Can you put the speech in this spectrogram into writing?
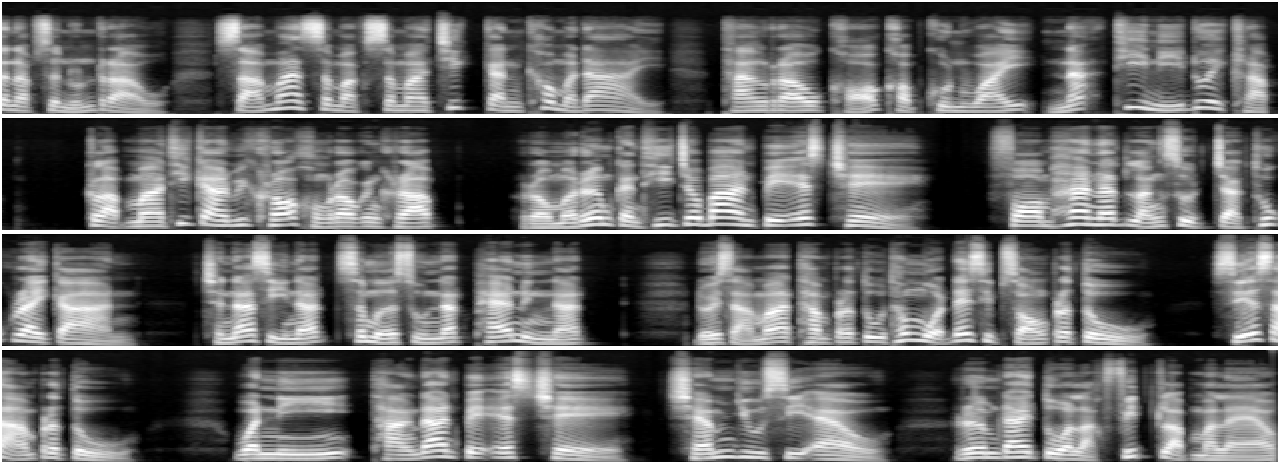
สนับสนุนเรา สามารถสมัครสมาชิกกันเข้ามาได้ ทางเราขอขอบคุณไว้ณที่นี้ด้วยครับ กลับมาที่การวิเคราะห์ของเรากันครับ เรามาเริ่มกันที่เจ้าบ้าน PSG ฟอร์ม 5 นัดหลังสุดจากทุกรายการ ชนะ 4 นัด เสมอ 0 นัดแพ้ 1 นัด โดยสามารถทำประตูทั้งหมดได้ 12 ประตู เสีย 3 ประตู วันนี้ทางด้าน PSG แชมป์ UCL เริ่มได้ตัวหลักฟิตกลับมาแล้ว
